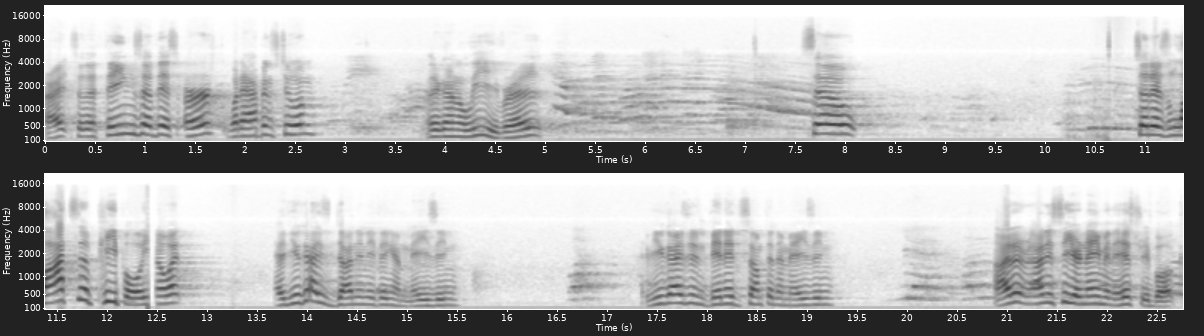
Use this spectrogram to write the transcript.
All right, so the things of this earth, what happens to them? They're going to leave, right? So, so there's lots of people, you know what? Have you guys done anything amazing? Have you guys invented something amazing? I didn't, I didn't see your name in the history book,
